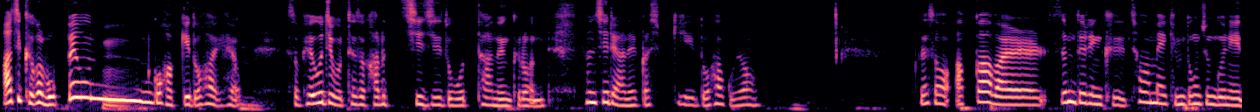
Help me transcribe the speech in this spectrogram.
아직 그걸 못 배운 음. 것 같기도 해요. 음. 그래서 배우지 못해서 가르치지도 못하는 그런 현실이 아닐까 싶기도 하고요. 그래서 아까 말씀드린 그 처음에 김동준 군이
